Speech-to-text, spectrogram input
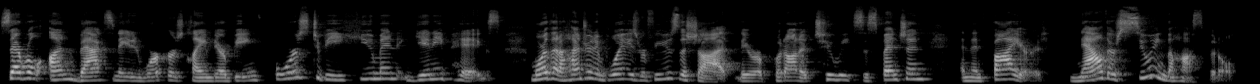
Several unvaccinated workers claim they're being forced to be human guinea pigs. More than 100 employees refused the shot. They were put on a two week suspension and then fired. Now they're suing the hospital.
